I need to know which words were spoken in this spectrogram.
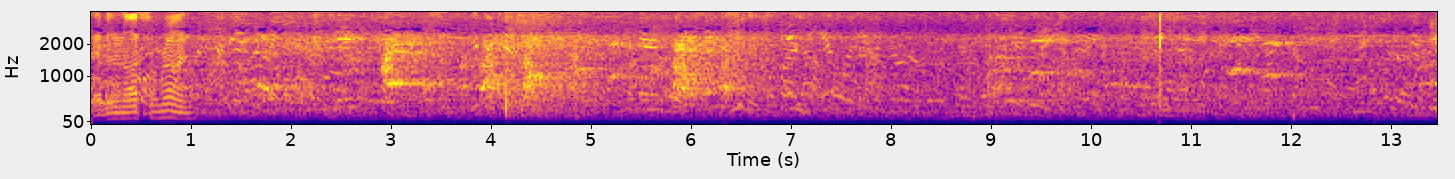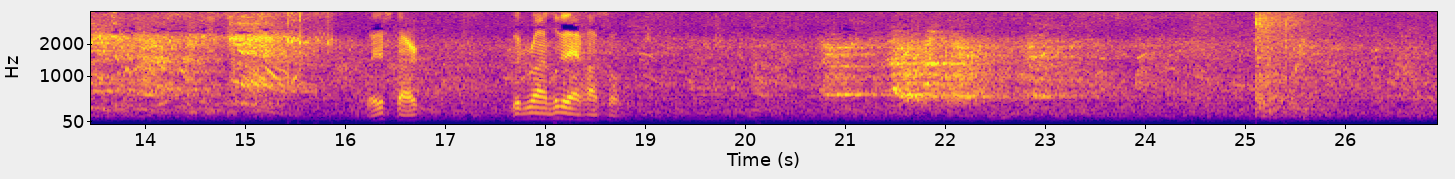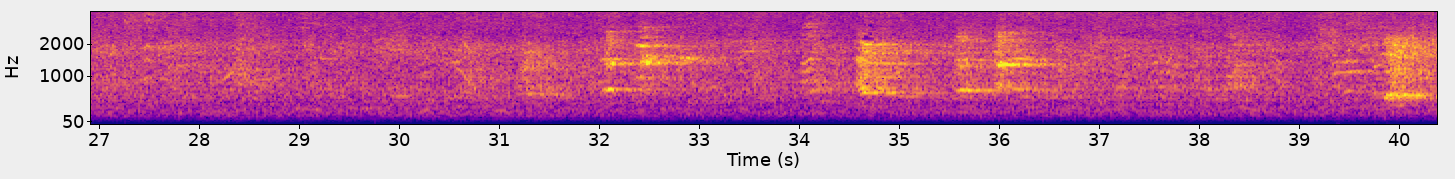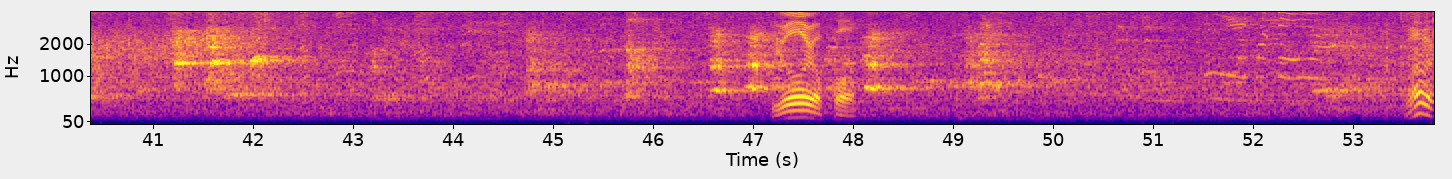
Having an awesome run. Way to start. Good run. Look at that hustle. Beautiful. Another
